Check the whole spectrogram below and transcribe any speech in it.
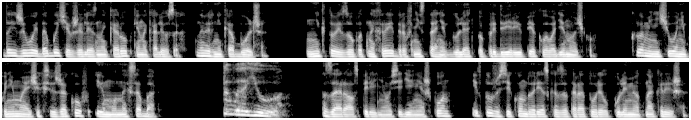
Да и живой добычи в железной коробке на колесах наверняка больше. Никто из опытных рейдеров не станет гулять по преддверию пекла в одиночку, кроме ничего не понимающих свежаков и иммунных собак. «Твою!» – заорал с переднего сиденья шпон и в ту же секунду резко затараторил пулемет на крыше.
